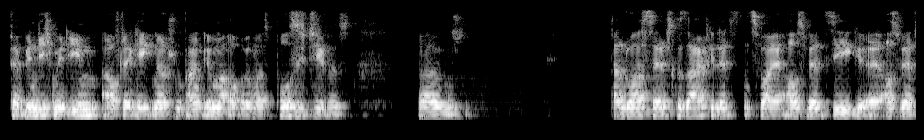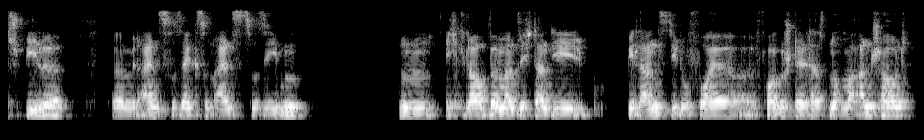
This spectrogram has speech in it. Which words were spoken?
verbinde ich mit ihm auf der gegnerischen Bank immer auch irgendwas Positives. Ähm, dann, du hast selbst gesagt, die letzten zwei Auswärtssiege, äh, Auswärtsspiele äh, mit 1 zu 6 und 1 zu 7 hm, ich glaube, wenn man sich dann die Bilanz, die du vorher äh, vorgestellt hast, nochmal anschaut,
